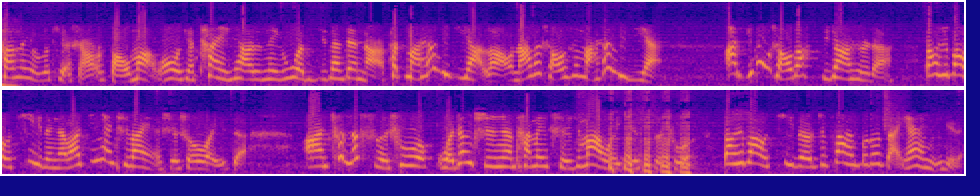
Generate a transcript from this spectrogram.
他那有个铁勺薄嘛，完我先探一下子那个卧的鸡蛋在哪儿，他马上就急眼了。我拿他勺子马上就急眼，啊，一动勺子就这样似的，当时把我气的呢。完今天吃饭也是说我一次。啊！你瞅你那死出，我正吃呢，他没吃，就骂我一句死出。当时把我气的，这饭不都咋咽进去的？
